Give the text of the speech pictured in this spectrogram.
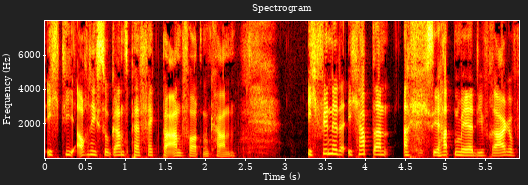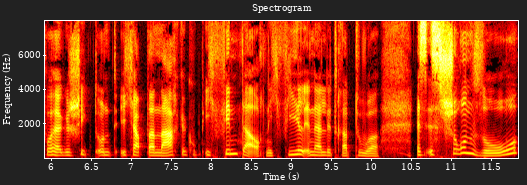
ich die auch nicht so ganz perfekt beantworten kann ich finde, ich habe dann, ach, Sie hatten mir ja die Frage vorher geschickt und ich habe dann nachgeguckt, ich finde da auch nicht viel in der Literatur. Es ist schon so,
